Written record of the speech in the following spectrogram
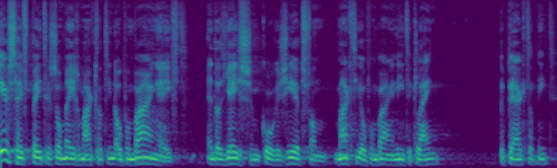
Eerst heeft Petrus al meegemaakt dat hij een openbaring heeft. En dat Jezus hem corrigeert van maak die openbaring niet te klein. Beperk dat niet.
